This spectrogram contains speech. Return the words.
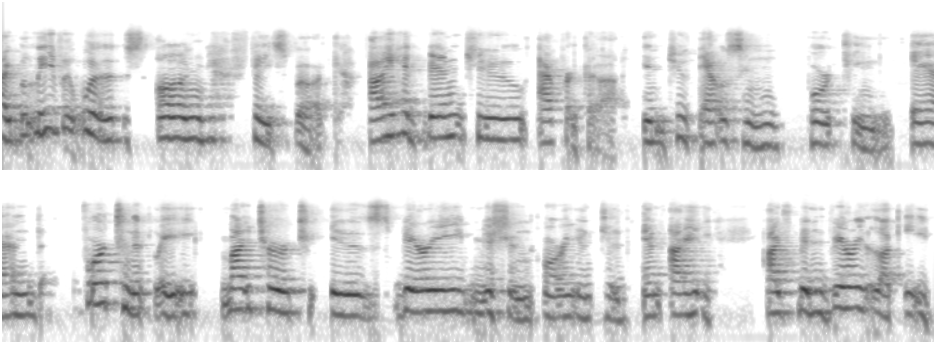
I believe it was on Facebook. I had been to Africa in 2014, and fortunately, my church is very mission oriented, and I I've been very lucky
